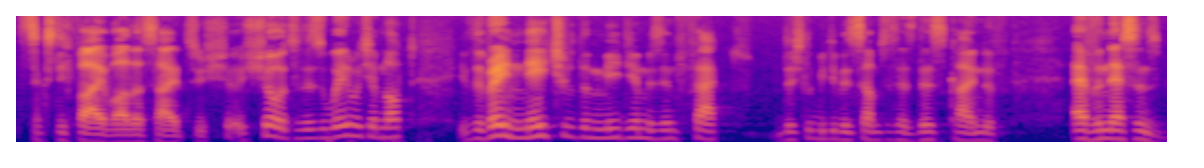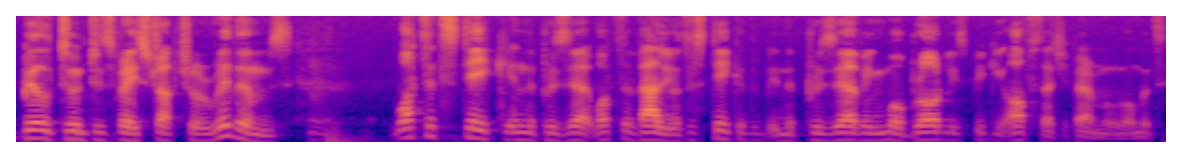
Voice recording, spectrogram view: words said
65 other sites you sh showed. So there's a way in which I'm not, if the very nature of the medium is in fact digital medium in some sense has this kind of evanescence built into its very structural rhythms. Mm. What's at stake in the preserve? What's the value? What's at stake in the preserving, more broadly speaking, of such ephemeral moments?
